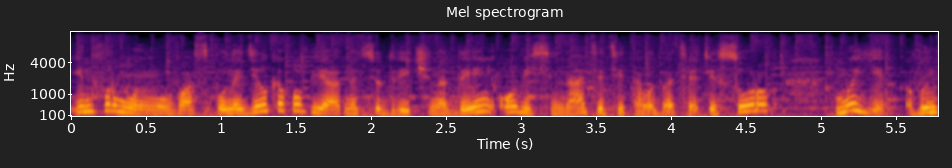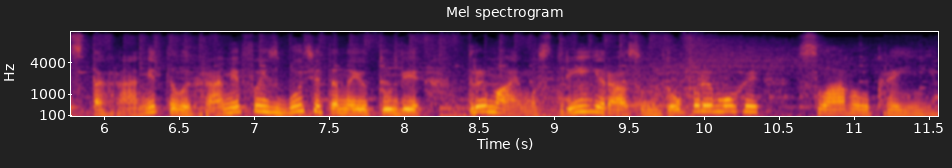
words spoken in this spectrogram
Інформуємо вас з понеділка по п'ятницю двічі на день о 18 та о 20.40. Ми є в інстаграмі, телеграмі, Фейсбуці та на Ютубі. Тримаємо стрій разом до перемоги. Слава Україні!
